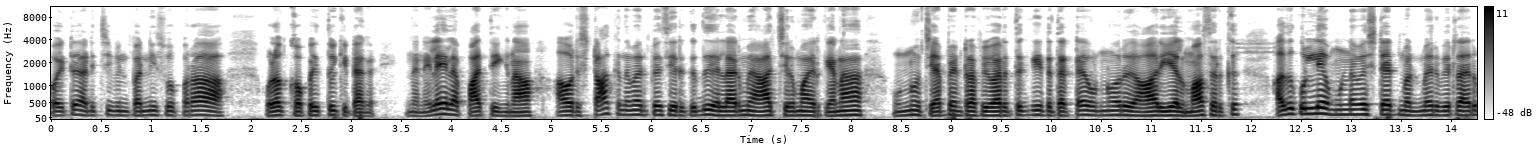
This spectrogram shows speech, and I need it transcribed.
போயிட்டு அடித்து வின் பண்ணி சூப்பராக உலகக்கோப்பை தூக்கிட்டாங்க. இந்த நிலையில் பார்த்தீங்கன்னா அவர் ஸ்டாக் இந்த மாதிரி பேசியிருக்குது. எல்லாருமே ஆச்சரியமாக இருக்குது ஏன்னா இன்னும் சாம்பியன் ட்ராஃபி வரத்துக்கு கிட்டத்தட்ட இன்னொரு ஆறு ஏழு மாதம் இருக்குது அதுக்குள்ளேயே முன்னவே ஸ்டேட்மெண்ட் மாரி விடுறாரு.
